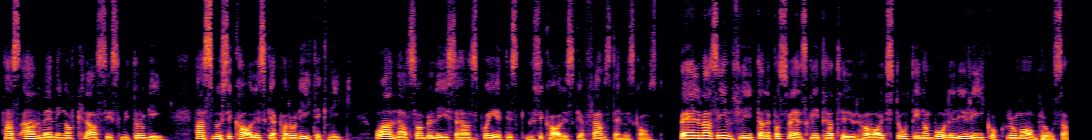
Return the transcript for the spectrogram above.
hans användning av klassisk mytologi, hans musikaliska paroditeknik och annat som belyser hans poetisk musikaliska framställningskonst. Bellmans inflytande på svensk litteratur har varit stort inom både lyrik och romanprosa.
